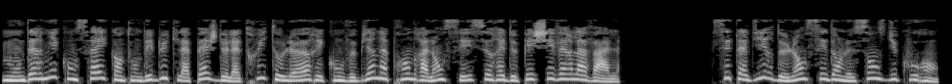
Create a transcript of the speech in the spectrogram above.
Mon dernier conseil quand on débute la pêche de la truite au leurre et qu'on veut bien apprendre à lancer serait de pêcher vers l'aval. C'est-à-dire de lancer dans le sens du courant.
